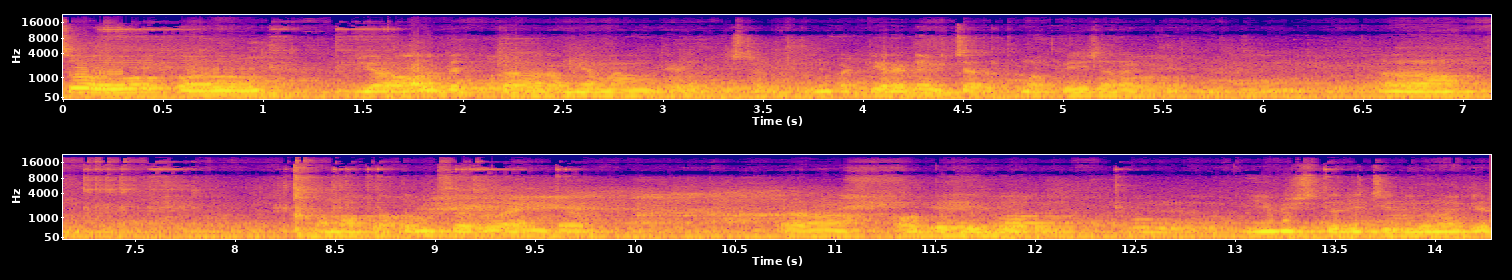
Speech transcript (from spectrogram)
So we are all with Ramya ma'am ಅಂತ ಹೇಳೋದಕ್ಕೆ ಇಷ್ಟಪಡ್ತೀನಿ. ಬಟ್ ಎರಡನೇ ವಿಚಾರ ತುಂಬ ಬೇಜಾರಾಗಿದೆ. ಆ, ನಮ್ಮ ಪ್ರಥಮ್ ಸರ್ ಆ್ಯಂಡ್ ಅವ್ರ ಬಿಹೇವಿಯರ್ ಈ ವಿಷಯದಲ್ಲಿ ಜೆನ್ಯೂನಾಗೆ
